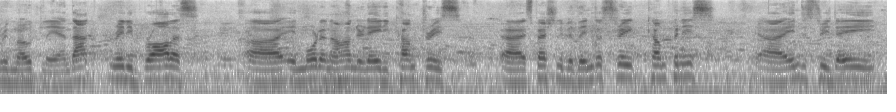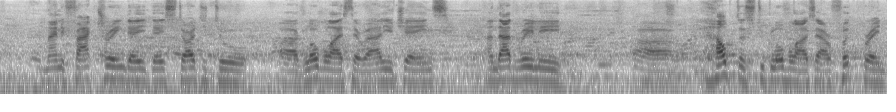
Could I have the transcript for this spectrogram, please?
remotely and that really brought us uh, in more than 180 countries, uh, especially with industry companies. Uh, industry, they, manufacturing, they, they started to uh, globalize their value chains and that really uh, helped us to globalize our footprint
